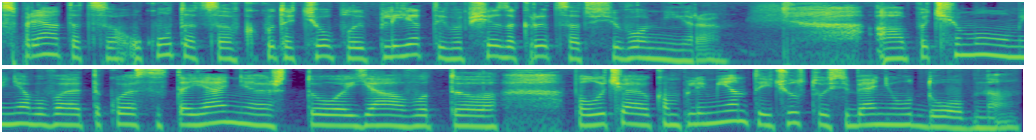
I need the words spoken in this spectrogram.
спрятаться, укутаться в какой-то теплый плед и вообще закрыться от всего мира. А почему у меня бывает такое состояние, что я вот э, получаю комплименты и чувствую себя неудобно?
